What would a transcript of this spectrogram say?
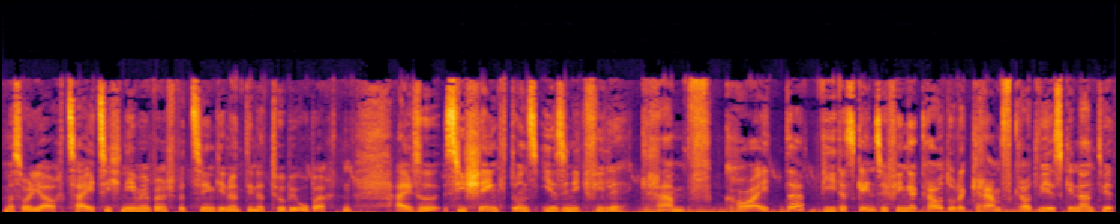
man soll ja auch Zeit sich nehmen beim Spazierengehen und die Natur beobachten. Also sie schenkt uns irrsinnig viele Krampfkräuter, wie das Gänsefingerkraut oder Krampfkraut, wie es genannt wird.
